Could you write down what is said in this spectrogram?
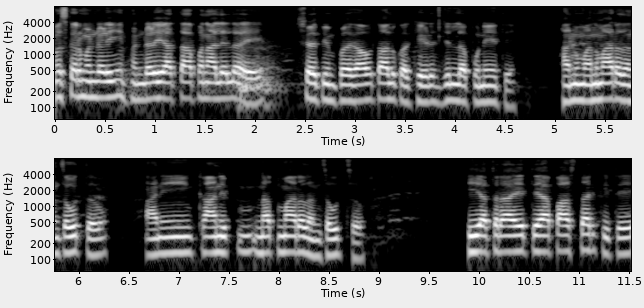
नमस्कार मंडळी. मंडळी आता आपण आलेलो आहे शेळपिंपळगाव तालुका खेड जिल्हा पुणे येथे. हनुमान महाराजांचा उत्सव आणि कानिनाथ महाराजांचा उत्सव. ही यात्रा आहे त्या पाच तारखे ते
